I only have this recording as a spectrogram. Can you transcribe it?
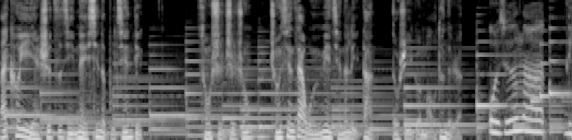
来刻意掩饰自己内心的不坚定。从始至终呈现在我们面前的李诞，都是一个矛盾的人。我觉得呢，李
